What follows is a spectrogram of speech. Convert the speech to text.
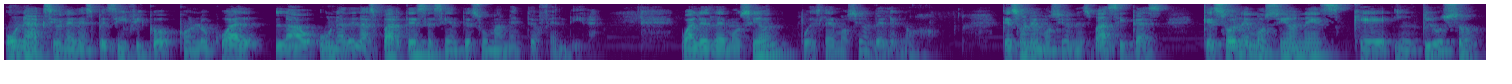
una acción en específico, con lo cual la, una de las partes se siente sumamente ofendida. ¿Cuál es la emoción? Pues la emoción del enojo, que son emociones básicas, que son emociones que incluso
